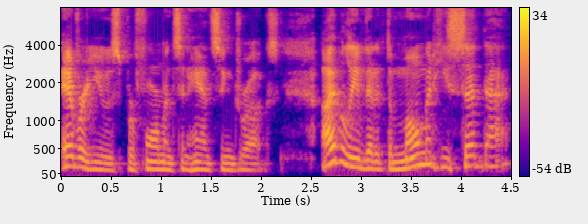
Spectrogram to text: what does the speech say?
ever use performance enhancing drugs? I believe that at the moment he said that,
